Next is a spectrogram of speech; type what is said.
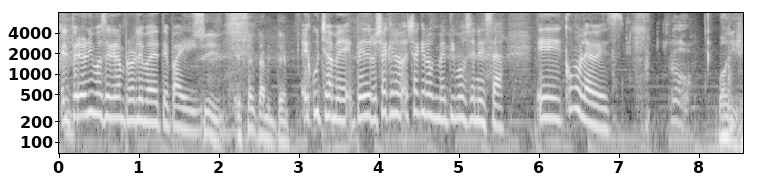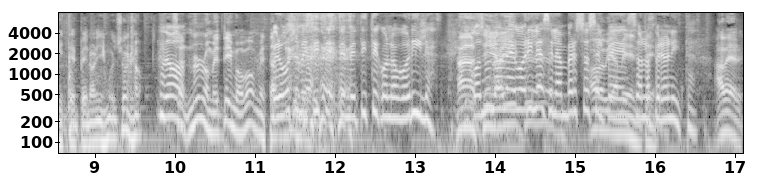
El peronismo es el gran problema de este país. sí, exactamente. Escúchame, Pedro, ya que, no- ya que nos metimos en esa, eh, ¿cómo la ves? Oh, Vos dijiste el peronismo, yo no. No. O sea, no nos metimos, vos me estás Pero vos te metiste, te metiste con los gorilas. Ah, Cuando sí, uno habla de gorilas, el anverso es el son los peronistas. A ver,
